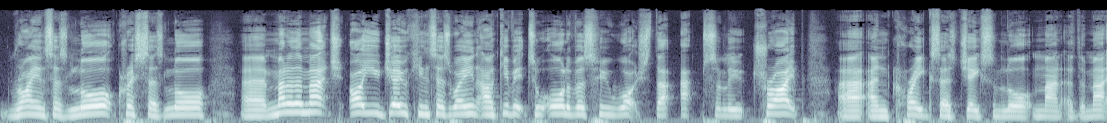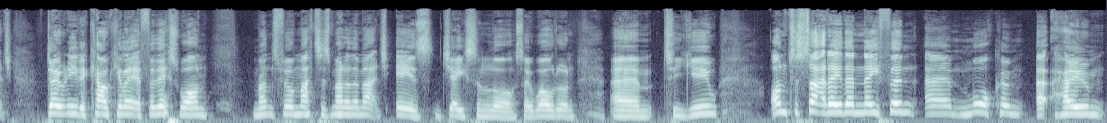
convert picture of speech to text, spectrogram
Ryan says Law. Chris says Law. Uh, man of the match, are you joking? Says Wayne. I'll give it to all of us who watched that absolute tripe. Uh, and Craig says Jason Law, man of the match. Don't need a calculator for this one. Mansfield Matters man of the match is Jason Law. So well done um, to you. On to Saturday then, Nathan. Um, Morecambe at home.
